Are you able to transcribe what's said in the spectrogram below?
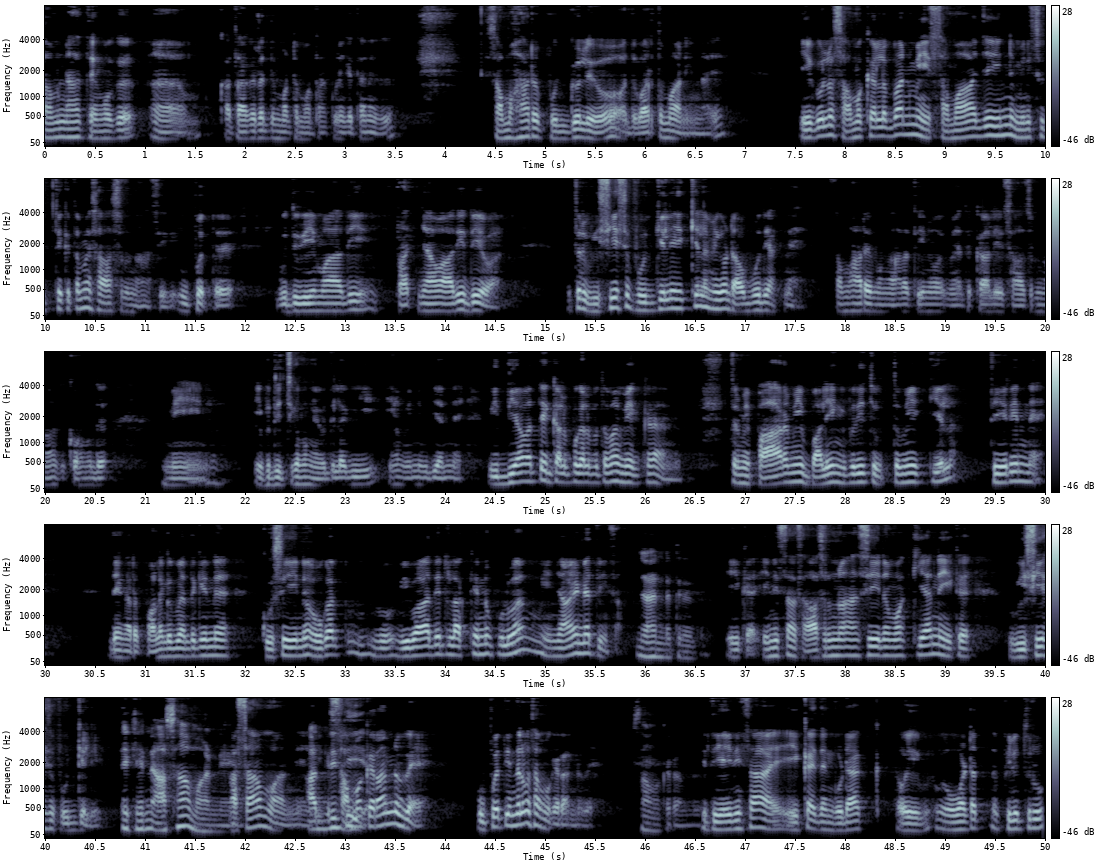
සමහරවිට දැන් ඔක කතා කරද්දී මට මතක් වුණ එක තැනක සමහර පුද්ගලයෝ අද වර්තමානින් අය ඒගොල්ලෝ සම කරලා බන් මේ සමාජයේ ඉන්න මිනිසුත් එක්ක තමයි සාස්ෘණාංශයේ උපත බුදු වීම ආදී ප්‍රඥාව ආදී දේවල්. ඒතර විශේෂ පුද්ගලයෙක් කියලා මේකට අවබෝධයක් නැහැ. සමහර අය මම අහලා තියෙනවා මෑත කාලේ සාස්ෘණාංශ කොහොමද මේ ඉපදිච්ච ගමන් ඇවිදලා ගියේ එහෙම වෙන්න විදියක් නැහැ. විද්‍යාවත් එක්ක ගල්ප ගල්ප තමයි මේක කරන්නේ. ඒතර මේ පාරමී බලයෙන් ඉපදිච්ච උත්මයෙක් කියලා තේරෙන්නේ නැහැ. දැන් අර පළඟ බැඳගෙන කුසේ ඉන ඕකත් විවාදයට ලක් වෙන්න පුළුවන් මේ ඥානෙ නැති නිසා. ඥාන නැති නේද? ඒක ඒ නිසා සාස්ෘණ වහන්සේ නමක් කියන්නේ ඒක විශේෂ පුද්ගලයෙක්. ඒ කියන්නේ අසාමාන්‍යයි. අසාමාන්‍යයි. සම කරන්න බෑ. උපතින්දලම සම කරන්න බෑ. සම කරන්න. ඉතින් ඒ නිසා ඒකයි දැන් ගොඩක් ඔය ඕවට පිළිතුරු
